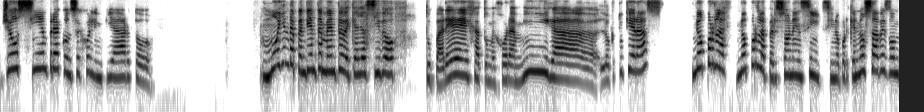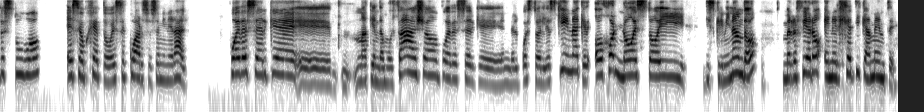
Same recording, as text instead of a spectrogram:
yo siempre aconsejo limpiar todo. Muy independientemente de que haya sido tu pareja, tu mejor amiga, lo que tú quieras, no por la, no por la persona en sí, sino porque no sabes dónde estuvo ese objeto, ese cuarzo, ese mineral. Puede ser que eh, una tienda muy fashion, puede ser que en el puesto de la esquina, que ojo, no estoy discriminando, me refiero energéticamente.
